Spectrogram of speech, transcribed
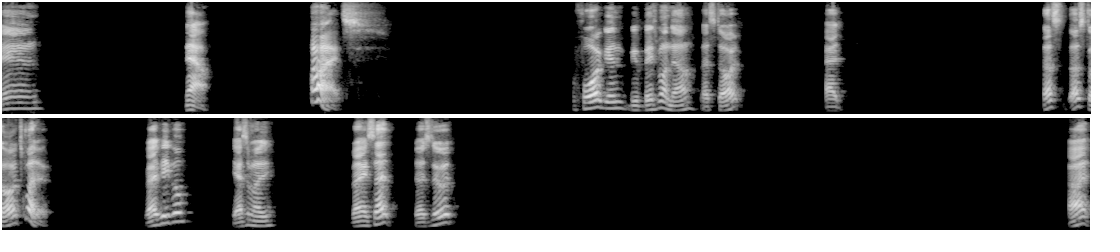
And now, all right. Before again, baseball now. Let's start at let's let's start Twitter. Ready, people? Yes, I'm ready. Ready, set. Let's do it. All right.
